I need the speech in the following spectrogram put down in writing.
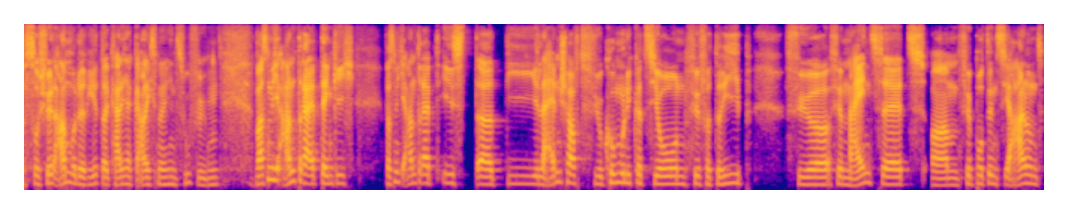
so schön anmoderiert, da kann ich ja gar nichts mehr hinzufügen. Was mich antreibt, denke ich, was mich antreibt, ist äh, die Leidenschaft für Kommunikation, für Vertrieb, für, für Mindset, ähm, für Potenzial und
